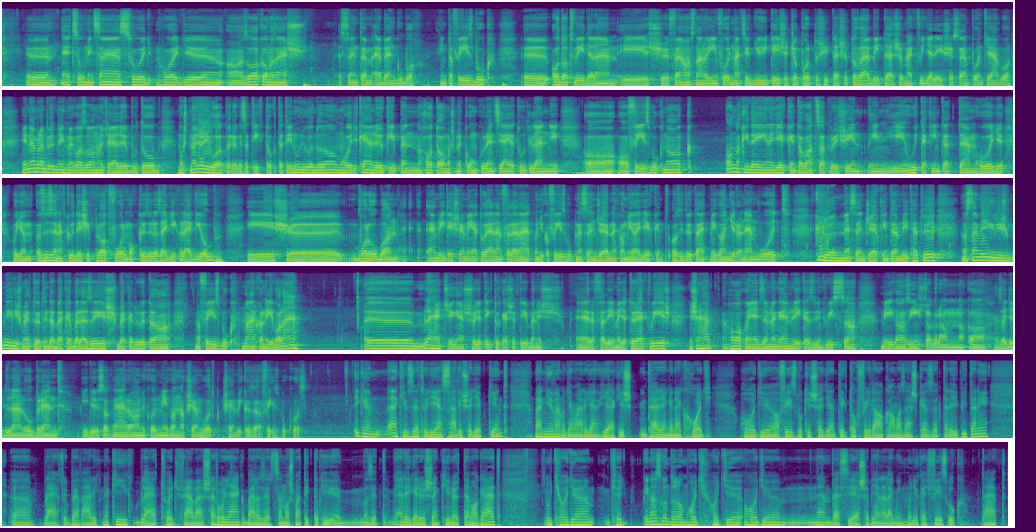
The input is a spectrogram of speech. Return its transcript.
Egy szó, mint száz, hogy, hogy az alkalmazás szerintem ebben guba mint a Facebook, adatvédelem és felhasználói információk gyűjtése, csoportosítása, továbbítása, megfigyelése szempontjából. Én nem lepődnék meg azon, hogyha előbb-utóbb, most nagyon jól pörög ez a TikTok, tehát én úgy gondolom, hogy kellőképpen hatalmas nagy konkurenciája tud lenni a, a Facebooknak, annak idején egyébként a WhatsAppra is én, én, én úgy tekintettem, hogy, hogy az üzenetküldési platformok közül az egyik legjobb, és ö, valóban említésre méltó ellenfele lehet mondjuk a Facebook Messengernek, ami egyébként az időtájt még annyira nem volt külön messengerként említhető. Aztán végül is, mégis megtörtént a bekebelezés, bekerült a, a Facebook márkanév alá, Ö, lehetséges, hogy a TikTok esetében is erre felé megy a törekvés, és hát halkan jegyzemleg emlékezzünk vissza még az Instagramnak az egyedülálló brand időszakára, amikor még annak sem volt semmi köze a Facebookhoz. Igen, elképzelhető, hogy ilyen szál is egyébként, már nyilván ugye már ilyen hírek is terjengenek, hogy, hogy a Facebook is egy ilyen TikTok-féle alkalmazást kezdett el építeni. Lehet, hogy beválik nekik, lehet, hogy felvásárolják, bár azért most már TikTok azért elég erősen kinőtte magát, Úgyhogy, úgyhogy én azt gondolom, hogy, hogy, hogy nem veszélyesebb jelenleg, mint mondjuk egy Facebook. Tehát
